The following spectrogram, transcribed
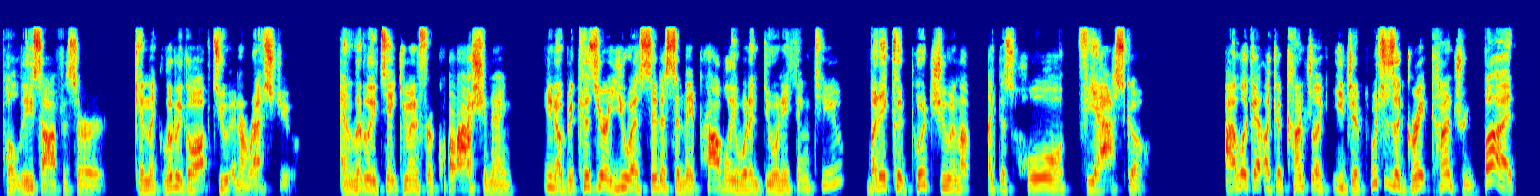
police officer can like literally go up to and arrest you and literally take you in for questioning. You know, because you're a US citizen, they probably wouldn't do anything to you, but it could put you in like this whole fiasco I look at like a country like Egypt, which is a great country, but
